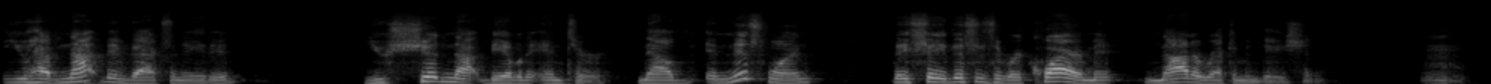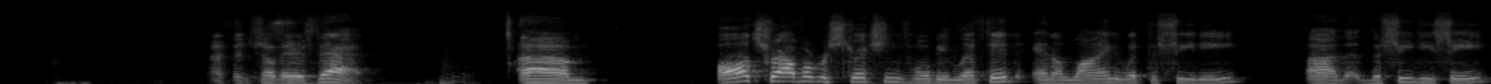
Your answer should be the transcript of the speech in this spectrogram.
you have not been vaccinated, you should not be able to enter. Now, in this one, they say this is a requirement, not a recommendation. Mm. That's interesting. So there's that. Um, all travel restrictions will be lifted and aligned with the CD, uh, the, the CDC,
